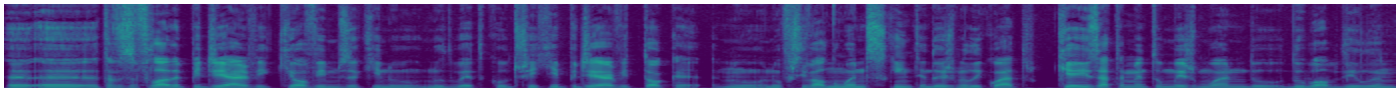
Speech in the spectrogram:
Uh, Estavas a falar da PJ Harvey, que ouvimos aqui no, no dueto com o e a PJ Harvey toca no, no festival no ano seguinte, em 2004, que é exatamente o mesmo ano do, do Bob Dylan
